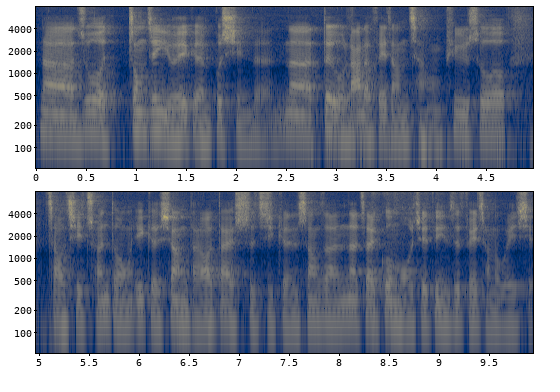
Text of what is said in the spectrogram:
那如果中间有一个人不行的，那队伍拉得非常长。譬如说早期传统一个向导要带十几个人上山，那在过某些地形是非常的危险。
